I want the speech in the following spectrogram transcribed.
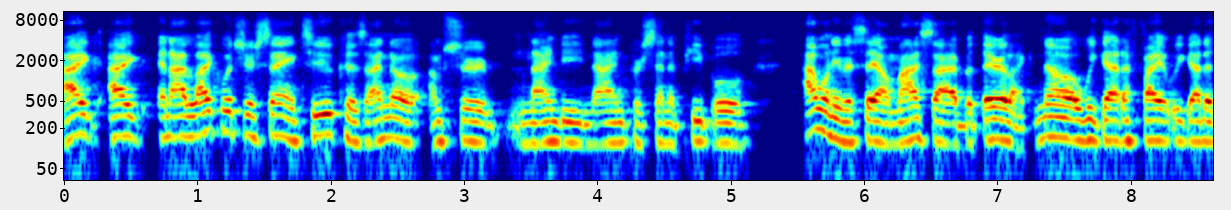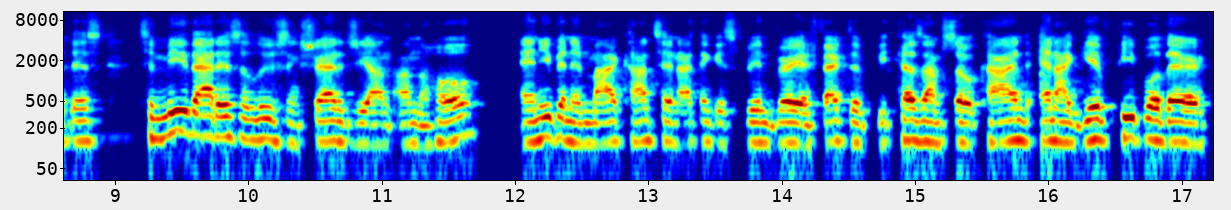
I, I and I like what you're saying too, because I know I'm sure 99% of people, I won't even say on my side, but they're like, no, we got to fight, we got to this. To me, that is a losing strategy on on the whole. And even in my content i think it's been very effective because i'm so kind and i give people their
